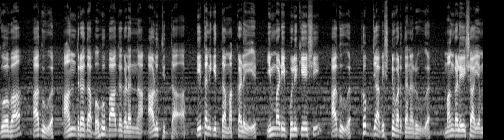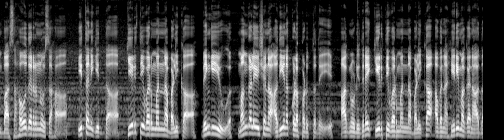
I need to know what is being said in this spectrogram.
ಗೋವಾ ಹಾಗೂ ಆಂಧ್ರದ ಬಹುಭಾಗಗಳನ್ನ ಆಳುತ್ತಿದ್ದ ಈತನಿಗಿದ್ದ ಮಕ್ಕಳೇ ಇಮ್ಮಡಿ ಪುಲಿಕೇಶಿ ಹಾಗೂ ಕುಬ್ಜ ವಿಷ್ಣುವರ್ಧನರು. ಮಂಗಳೇಶ ಎಂಬ ಸಹೋದರನೂ ಸಹ ಈತನಿಗಿದ್ದ ಕೀರ್ತಿವರ್ಮನ್ನ ಬಳಿಕ ವೆಂಗಿಯು ಮಂಗಳೇಶನ ಅಧೀನಕ್ಕೊಳಪಡುತ್ತದೆ. ಆಗ ನೋಡಿದರೆ ಕೀರ್ತಿವರ್ಮನ್ನ ಬಳಿಕ ಅವನ ಹಿರಿಮಗನಾದ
